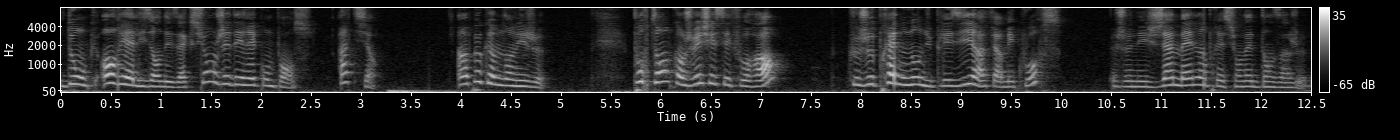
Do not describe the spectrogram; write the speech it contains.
Donc, en réalisant des actions, j'ai des récompenses. Ah tiens, un peu comme dans les jeux. Pourtant, quand je vais chez Sephora, que je prenne ou non du plaisir à faire mes courses, je n'ai jamais l'impression d'être dans un jeu.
